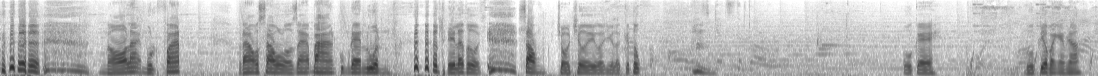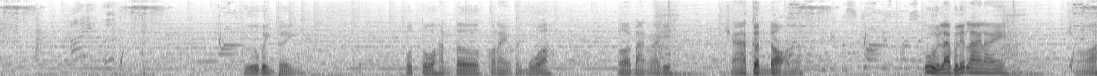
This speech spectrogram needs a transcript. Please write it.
Nó lại một phát. Round sau nó ra ba cung đen luôn. Thế là thôi. Xong, trò chơi coi như là kết thúc. Ok. Rồi tiếp anh em nhá. Cứ bình tĩnh. Photo Hunter, Con này cũng phải mua. Rồi, bán cái này đi. Chả cần đỏ nữa. Ui, lại Blade Line này. Rồi.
